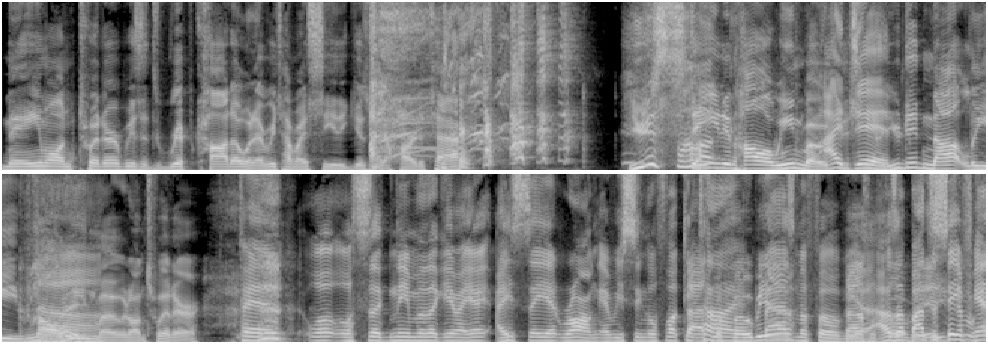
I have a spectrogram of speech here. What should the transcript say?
name on Twitter because it's Rip Cado, and every time I see it, it gives me a heart attack. you just stayed in Halloween mode. I this year. did. You did not leave No. Halloween mode on Twitter. Fan, what, what's the name of the game? I, I say it wrong every single fucking time. Phasmophobia? Phasmophobia. I was about to say You have a Phasmophobia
